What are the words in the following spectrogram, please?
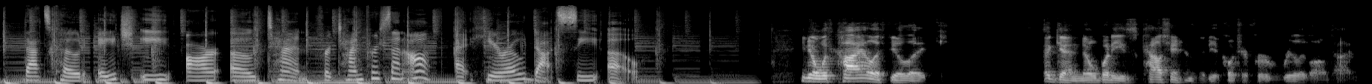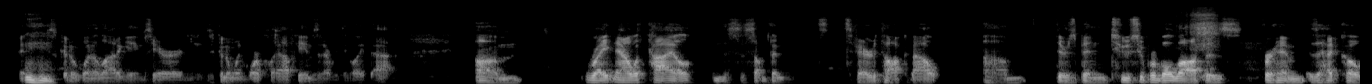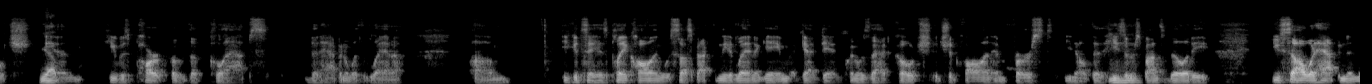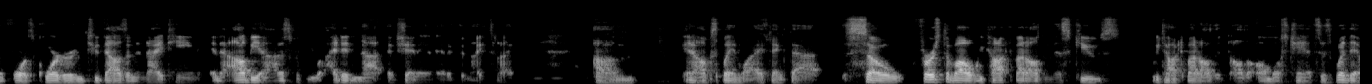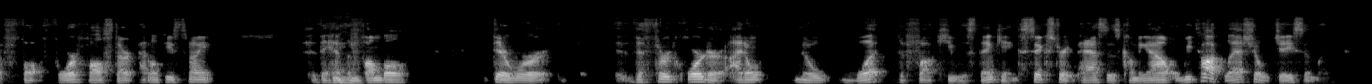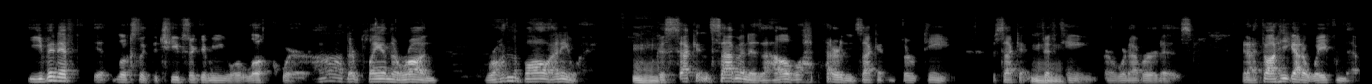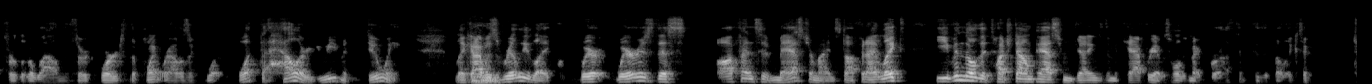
That's code H E R O 10 for 10% off at hero.co. You know, with Kyle, I feel like again, nobody's Kyle Shanahan's going to be a coach here for a really long time, and Mhm. he's going to win a lot of games here, and he's going to win more playoff games and everything like that. Um, right now with Kyle, and this is something it's, it's fair to talk about. Um, there's been two Super Bowl losses for him as a head coach, Yep. and he was part of the collapse that happened with Atlanta. Um, you could say his play calling was suspect in the Atlanta game. Again, Dan Quinn was the head coach. It should fall on him first. You know that he's a Mhm. responsibility. You saw what happened in the fourth quarter in 2019, and I'll be honest with you, I did not think Shanahan had a good night tonight. Um, and I'll explain why I think that. So, first of all, we talked about all the miscues. We talked about all the all the almost chances. Where they have four false start penalties tonight. They had the Mhm. fumble. There were the third quarter. I don't know what the fuck he was thinking. Six straight passes coming out, and we talked last show with Jason. Like, even if it looks like the Chiefs are giving you a look where ah they're playing the run, run the ball anyway Mhm. because second and seven is a hell of a lot better than second and 13 or 2nd and Mhm. 15 or whatever it is. And I thought he got away from that for a little while in the third quarter to the point where I was like, what what the hell are you even doing? Like I was really like, where where is this offensive mastermind stuff? And I liked even though the touchdown pass from Jennings to McCaffrey, I was holding my breath because it felt like it took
